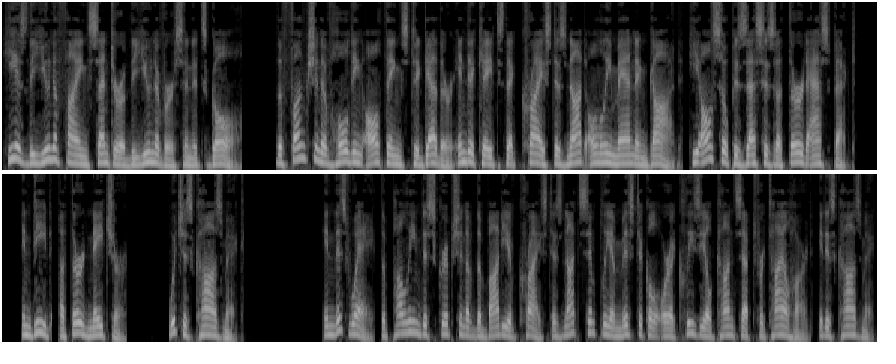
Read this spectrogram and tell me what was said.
He is the unifying center of the universe and its goal. The function of holding all things together indicates that Christ is not only man and God, he also possesses a third aspect—indeed, a third nature—which is cosmic. In this way, the Pauline description of the body of Christ is not simply a mystical or ecclesial concept for Teilhard, it is cosmic.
